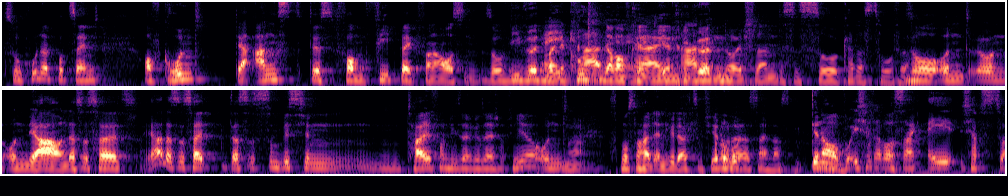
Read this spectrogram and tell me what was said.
zu 100 Prozent aufgrund der Angst des, vom Feedback von außen. So, wie würden meine Kunden darauf reagieren? Ja, wie würden in Deutschland, das ist so Katastrophe. so, und, und, und ja, und das ist halt, ja, das ist halt, das ist so ein bisschen Teil von dieser Gesellschaft hier und Ja. das muss man halt entweder akzeptieren Aber oder es sein lassen. Genau, wo ich halt aber auch sage, ey, ich habe es zu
